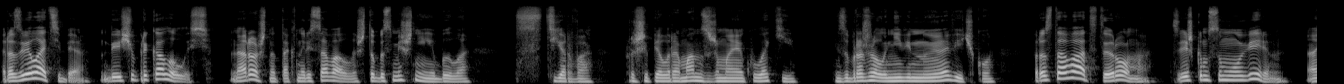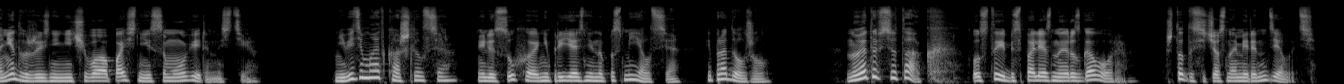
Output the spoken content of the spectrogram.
Развела тебя, да еще прикололась. Нарочно так нарисовала, чтобы смешнее было. «Стерва!» — прошипел Роман, сжимая кулаки. Изображала невинную овечку. «Простоват ты, Рома. Слишком самоуверен. А нет в жизни ничего опаснее самоуверенности». Невидимый откашлялся. Или сухо, неприязненно посмеялся. И продолжил. «Но это все так. Пустые бесполезные разговоры. Что ты сейчас намерен делать?»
